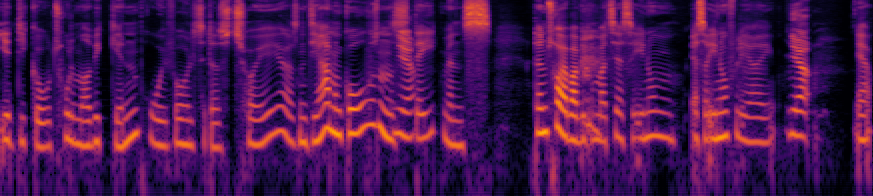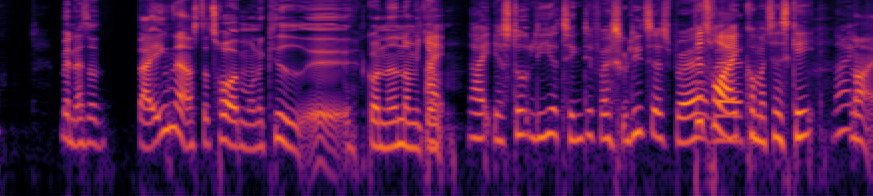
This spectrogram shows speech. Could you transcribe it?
ja, de går utrolig meget ved genbrug i forhold til deres tøj. Og sådan. De har nogle gode sådan, Ja. statements. Dem tror jeg bare, vi kommer til at se endnu, altså endnu flere af. Ja. Ja. Men altså, der er ingen af os, der tror, at monarkiet øh, går nedenom igennem. Nej. Nej, jeg stod lige og tænkte, for jeg skulle lige til at spørge. Det tror jeg hvad- ikke kommer til at ske. Nej. Nej.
